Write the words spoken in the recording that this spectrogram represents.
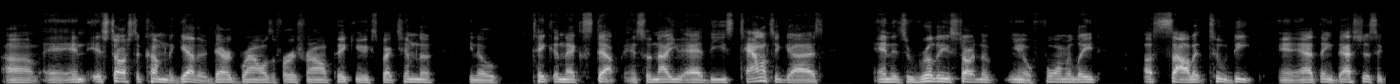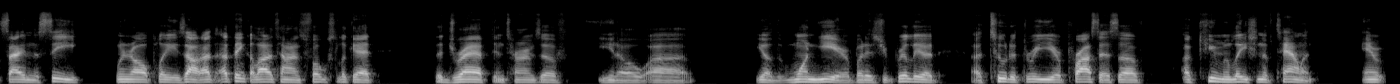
Um, and, and, it starts to come together. Derrick Brown was a first round pick. and You expect him to, you know, take the next step. And so now you add these talented guys, and it's really starting to, you know, formulate a solid two deep. And I think that's just exciting to see when it all plays out. I, I, think a lot of times folks look at the draft in terms of you know uh, you know the one year, but it's really a, a two to three year process of accumulation of talent. And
